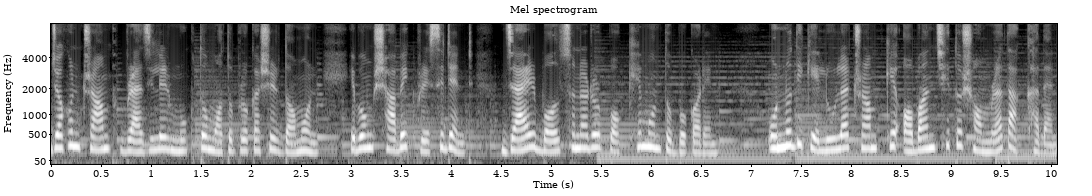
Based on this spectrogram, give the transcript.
যখন ট্রাম্প ব্রাজিলের মুক্ত মতপ্রকাশের দমন এবং সাবেক প্রেসিডেন্ট জায়ের বলসোনারোর পক্ষে মন্তব্য করেন। অন্যদিকে লুলা ট্রাম্পকে অবাঞ্ছিত সম্রাট আখ্যা দেন।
